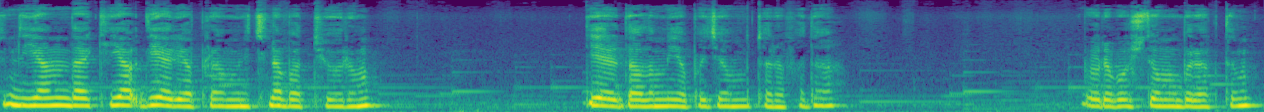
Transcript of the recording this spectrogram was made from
Şimdi yanındaki ya- diğer yaprağımın içine batıyorum. Diğer dalımı yapacağım bu tarafa da. Böyle boşluğumu bıraktım.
